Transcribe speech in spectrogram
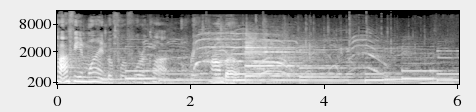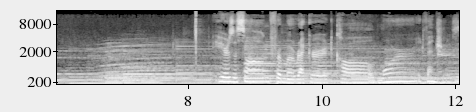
coffee and wine before 4 o'clock. Great combo. Here's a song from a record called More Adventurous.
